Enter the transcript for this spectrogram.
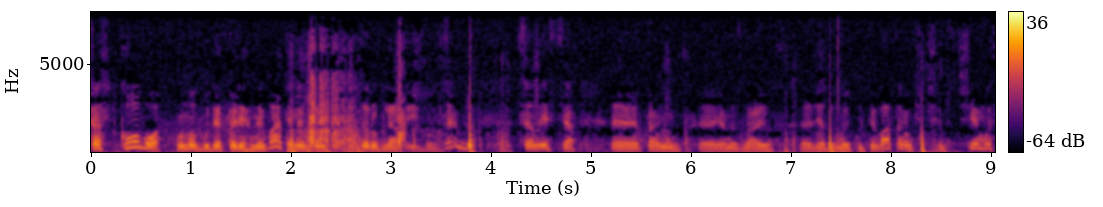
частково воно буде перегнивати, ми будемо заробляти його в землю. Це листя е, там, е, я не знаю, е, я думаю, культиватором чи чим, чимось.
